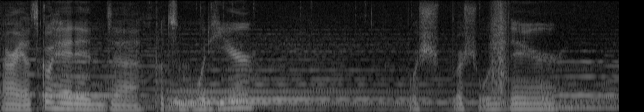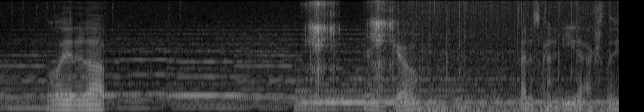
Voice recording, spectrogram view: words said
Alright, let's go ahead and uh, put some wood here. Bush, brushwood there. Light it up. There you go. That is kind of neat, actually.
